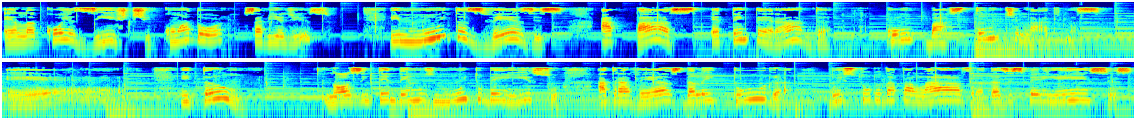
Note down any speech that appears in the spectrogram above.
ela coexiste com a dor, sabia disso? E muitas vezes a paz é temperada com bastante lágrimas. É então, nós entendemos muito bem isso através da leitura, do estudo da palavra, das experiências,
